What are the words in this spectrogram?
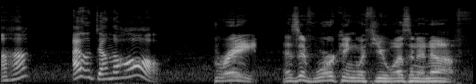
Uh huh. I live down the hall. Great. As if working with you wasn't enough.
